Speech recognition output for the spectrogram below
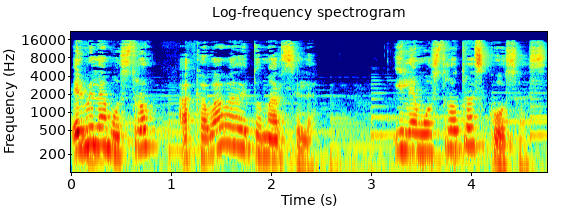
Él me la mostró. Acababa de tomársela. Y le mostró otras cosas.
